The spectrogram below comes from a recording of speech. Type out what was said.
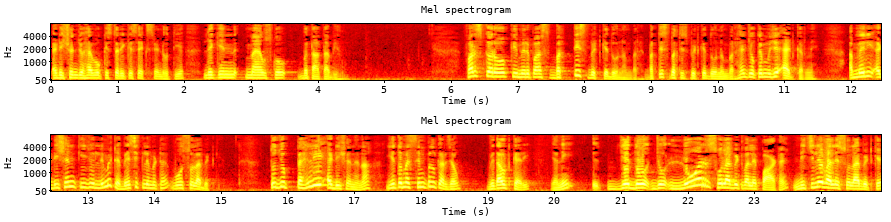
ایڈیشن جو ہے وہ کس طریقے سے ایکسٹینڈ ہوتی ہے، لیکن میں اس کو بتاتا بھی ہوں۔ فرض کرو کہ میرے پاس بتیس بٹ کے دو نمبر ہیں، بتیس بتیس بٹ کے دو نمبر ہیں جو کہ مجھے ایڈ کرنے اب میری ایڈیشن کی جو لمٹ ہے بیسک لمٹ ہے، وہ سولہ بٹ کی۔ تو جو پہلی ایڈیشن ہے نا، یہ تو میں سمپل کر جاؤں وداؤٹ کیری یعنی یہ دو جو لوور سولہ بٹ والے پارٹ ہیں، نچلے والے سولہ بٹ کے،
